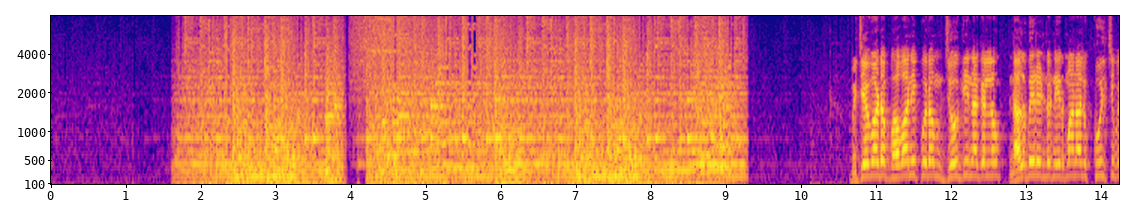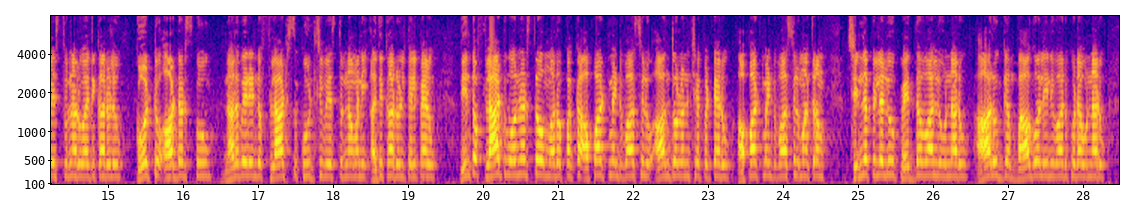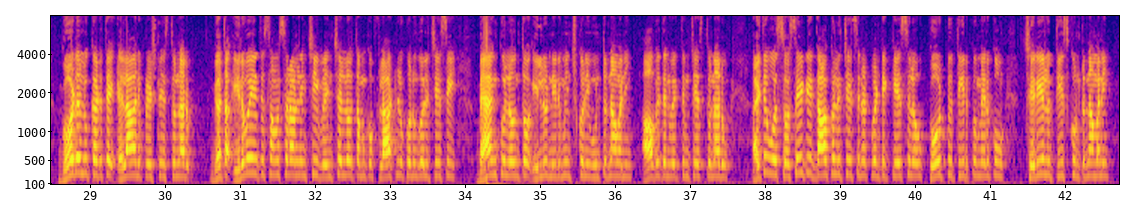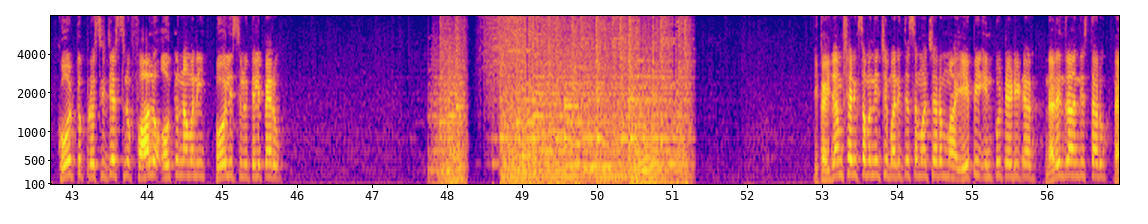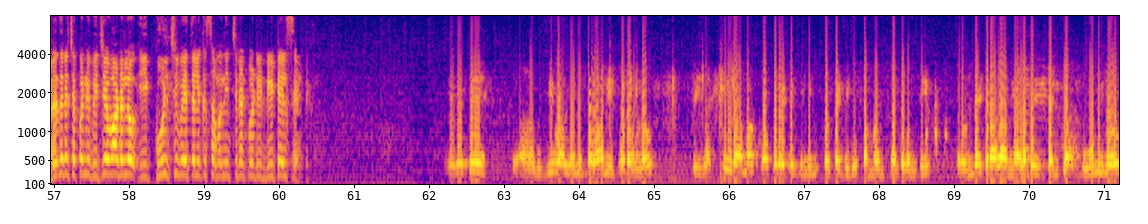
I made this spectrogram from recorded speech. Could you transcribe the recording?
విజయవాడ భవానీపురం జోగినగర్లో నలభై రెండు నిర్మాణాలు కూల్చివేస్తున్నారు అధికారులు. కోర్టు ఆర్డర్స్కు నలభై రెండు ఫ్లాట్స్ కూల్చివేస్తున్నామని అధికారులు తెలిపారు. దీంతో ఫ్లాట్ ఓనర్స్తో మరోపక్క అపార్ట్మెంట్ వాసులు ఆందోళన చేపట్టారు. అపార్ట్మెంట్ వాసులు మాత్రం చిన్నపిల్లలు పెద్దవాళ్ళు ఉన్నారు. ఆరోగ్యం బాగోలేని వారు కూడా ఉన్నారు. గోడలు కడితే ఎలా అని ప్రశ్నిస్తున్నారు. గత ఇరవై ఐదు సంవత్సరాల నుంచి వెంచర్లో తమకు ఫ్లాట్లు కొనుగోలు చేసి బ్యాంకు లోన్తో ఇల్లు నిర్మించుకొని ఉంటున్నామని ఆవేదన వ్యక్తం చేస్తున్నారు. అయితే ఓ సొసైటీ దాఖలు చేసినటువంటి కేసులో కోర్టు తీర్పు మేరకు చర్యలు తీసుకుంటున్నామని కోర్టు ప్రొసీజర్స్ను ఫాలో అవుతున్నామని పోలీసులు తెలిపారు. ఇక ఇదే అంశానికి సంబంధించి మరింత సమాచారం మా ఏపీ ఇన్పుట్ ఎడిటర్ నరేంద్ర అందిస్తారు. నరేంద్ర చెప్పండి విజయవాడలో ఈ కూల్చివేతలకు సంబంధించినటువంటి డీటెయిల్స్ ఏంటి? ఏదైతే విజయవాడలోని భవానీపురంలో శ్రీ లక్ష్మీరామ కోఆపరేటివ్ బిల్డింగ్ సొసైటీకి సంబంధించినటువంటి రెండు ఎకరాల నలభై సెంట్ల భూమిలో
